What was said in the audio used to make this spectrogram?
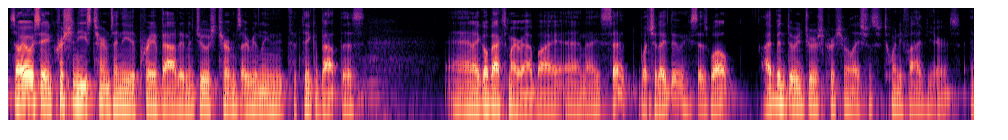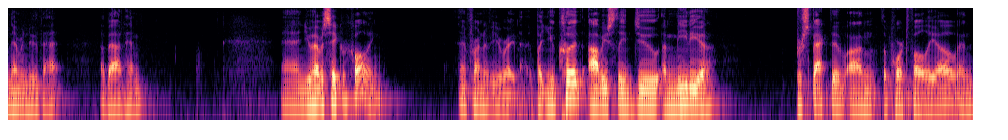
So I always say, in Christianese terms, I need to pray about it. In Jewish terms, I really need to think about this. And I go back to my rabbi and I said, What should I do? He says, Well, I've been doing Jewish Christian relations for 25 years. I never knew that about him. And you have a sacred calling in front of you right now. But you could obviously do a media perspective on the portfolio, and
